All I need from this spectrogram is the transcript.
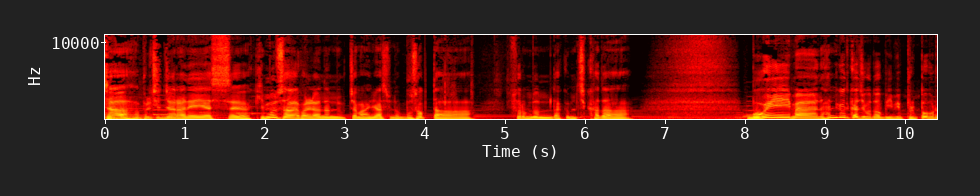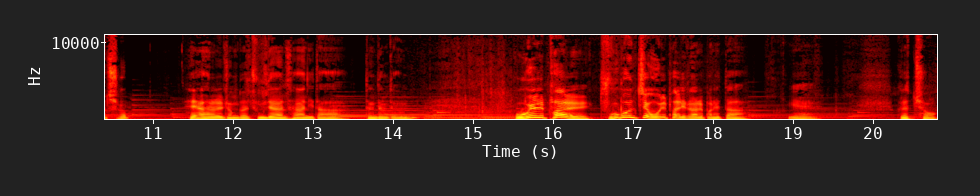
자, 불친절한 AS 김무사 관련한 문자가 아니었습니다. 무섭다. 소름 돋는다. 끔찍하다. 모의만 한 것 가지고도 이미 불법으로 취급해야 할 정도의 중대한 사안이다. 등등등. 5.18, 두 번째 5.18 일어날 뻔 했다. 예. 그렇죠.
